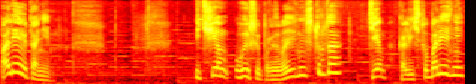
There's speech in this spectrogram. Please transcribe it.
болеют они, и чем выше производительность труда, тем количество болезней,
